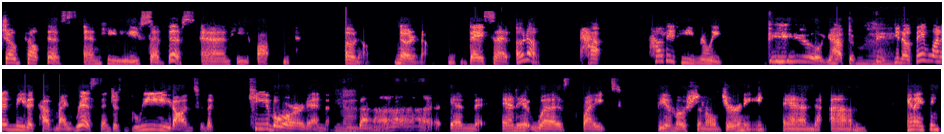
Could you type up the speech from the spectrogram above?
Job felt this and he said this and he thought, oh no, no, no, no. They said, oh no, how, how did he really feel? You have to, right. you know, they wanted me to cut my wrist and just bleed onto the keyboard and yeah. the, and, and it was quite the emotional journey. And, um, and I think,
